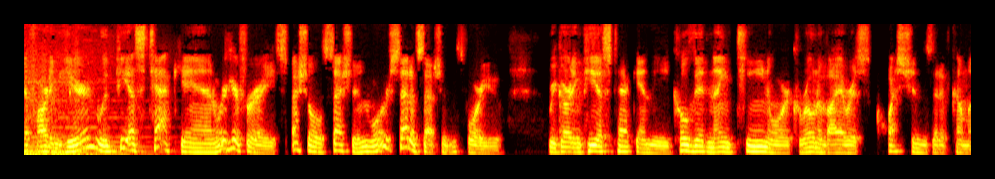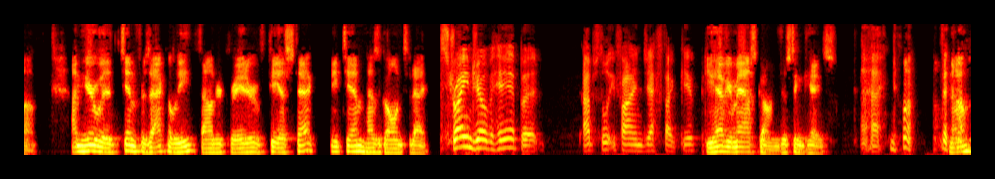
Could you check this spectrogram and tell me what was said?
Jeff Harding here with PSTEC, and we're here for a special session or set of sessions for you regarding PSTEC and the COVID 19 or coronavirus questions that have come up. I'm here with Tim Phizackerley, founder creator of PSTEC. Hey, Tim, how's it going today? Strange over here, but absolutely fine, Jeff. Thank you. Do you have your mask on just in case? Uh, no. No?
